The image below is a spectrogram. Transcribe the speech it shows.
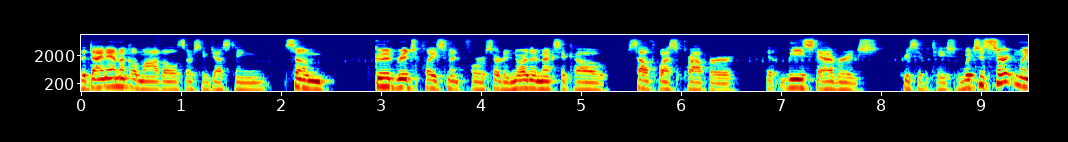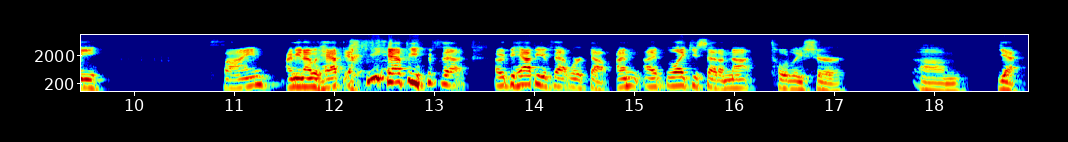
the dynamical models are suggesting some good ridge placement for sort of northern Mexico, southwest proper, at least average precipitation, which is certainly fine. I mean, I would happy I'd be happy if that I would be happy if that worked out. I'm I like you said, I'm not totally sure um, yet.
